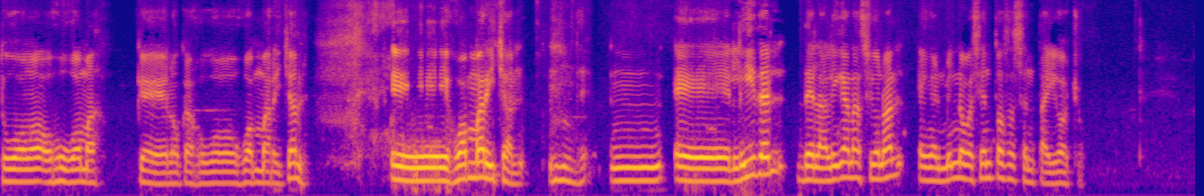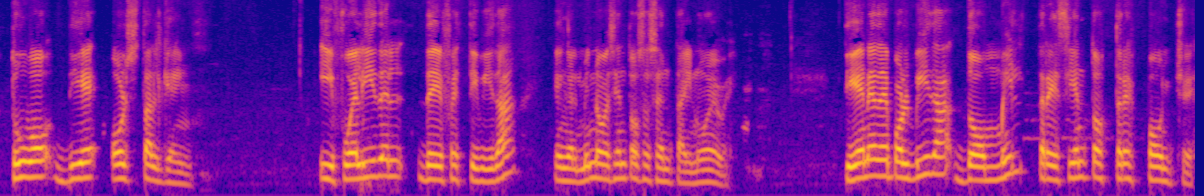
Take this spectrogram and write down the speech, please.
tuvo o jugó más que lo que jugó Juan Marichal. Eh, Juan Marichal, eh, líder de la Liga Nacional en el 1968. Tuvo 10 All-Star Games y fue líder de festividad en el 1969. Tiene de por vida 2.303 ponches.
